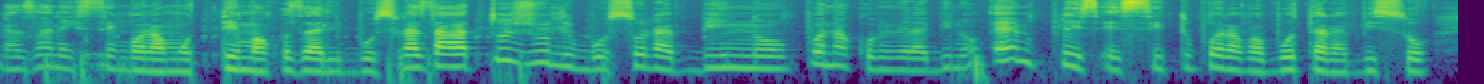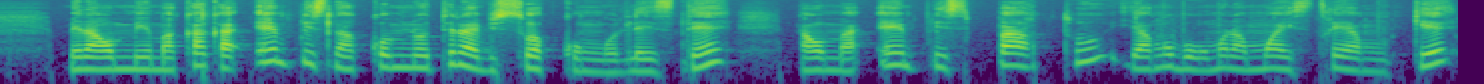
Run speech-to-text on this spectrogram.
naza na esengo na motema kozala liboso. Nazala toujours liboso na bino pona komemela bino un plus et surtout pona mabota na biso. Mais na omema kaka un plus na communauté na biso congolaise te. Na omema un plus partout. Yango bokomona mwa extrait ya moke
